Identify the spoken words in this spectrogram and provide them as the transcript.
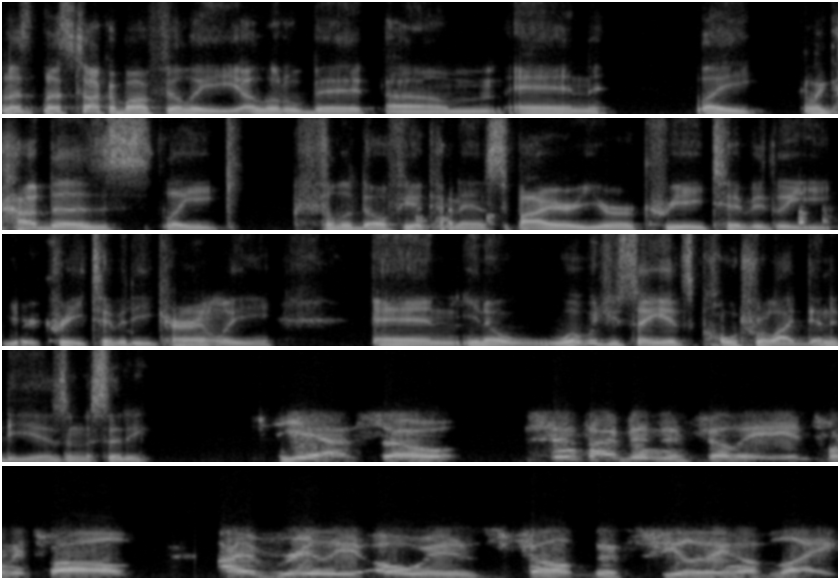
let's let's talk about Philly a little bit. Um, and like like how does like Philadelphia kind of inspire your creativity, your creativity currently? And you know, what would you say its cultural identity is in the city? Yeah. So since I've been in Philly in 2012 I've really always felt this feeling of like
